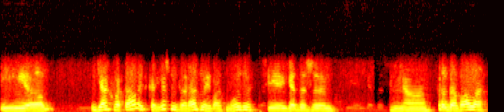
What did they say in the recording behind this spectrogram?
И э, я хваталась, конечно, за разные возможности. Я даже э, продавала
